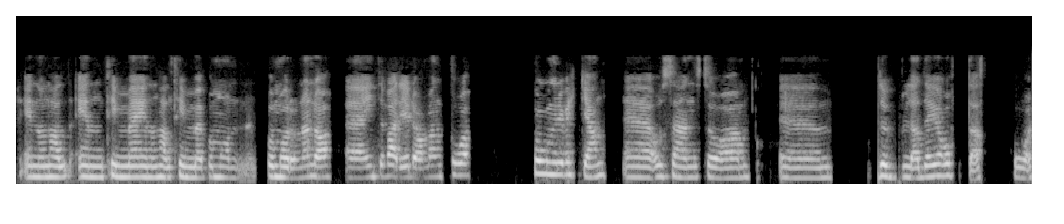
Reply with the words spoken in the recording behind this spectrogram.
en, och en, halv, en timme, en och en halv timme på, morgon, på morgonen då. Eh, inte varje dag, men två, två gånger i veckan. Eh, och sen så eh, dubblade jag oftast på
